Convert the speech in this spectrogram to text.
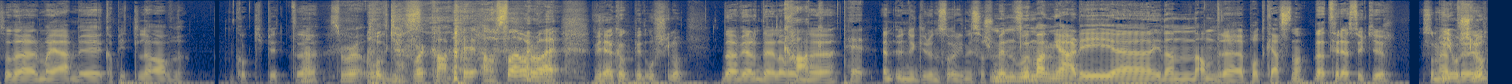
så det er Miami-kapittelet av Cockpit eh, what? Vi er Cockpit Oslo, der vi er en del av en, eh, en undergrunnsorganisasjon. Men hvor som- mange er det i, i den andre podkasten? Det er tre stykker som I Oslo?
